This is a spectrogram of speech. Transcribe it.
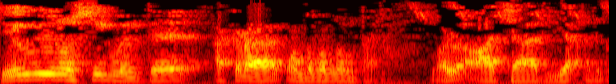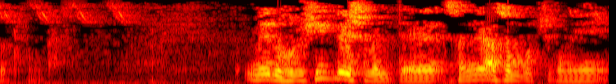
తెలుగు యూనివర్సిటీకి వెళ్తే అక్కడ కొంతమంది ఉంటారు. వాళ్ళు ఆచార్య అని పెట్టుకుంటారు. మీరు హృషికేశ్ వెళ్తే సన్యాసం పుచ్చుకుని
